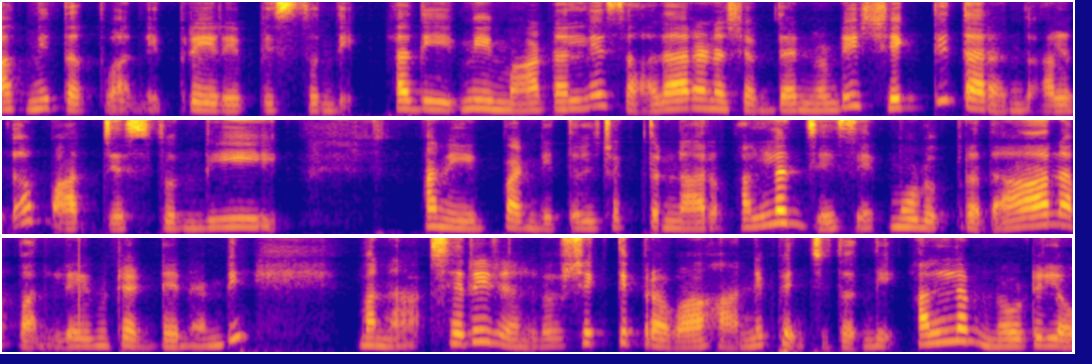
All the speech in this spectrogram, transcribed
అగ్నితత్వాన్ని ప్రేరేపిస్తుంది. అది మీ మాటల్ని సాధారణ శబ్దం నుండి శక్తి తరంగాలుగా మార్చేస్తుంది. అని పండితులు చెప్తున్నారు. అల్లం చేసే మూడు ప్రధాన పనులు ఏమిటంటేనండి మన శరీరంలో శక్తి ప్రవాహాన్ని పెంచుతుంది. అల్లం నోటిలో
